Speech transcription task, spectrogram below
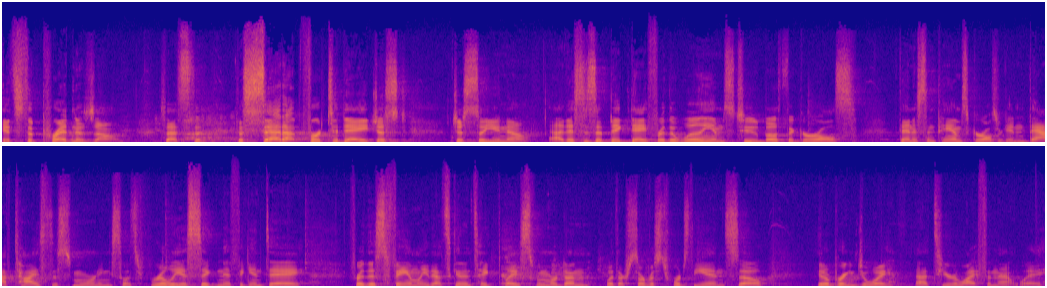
It's the prednisone. So that's the, the setup for today, just, just so you know. Uh, this is a big day for the Williams, too. Both the girls, Dennis and Pam's girls, are getting baptized this morning, so it's really a significant day for this family that's going to take place when we're done with our service towards the end. So it'll bring joy uh, to your life in that way.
